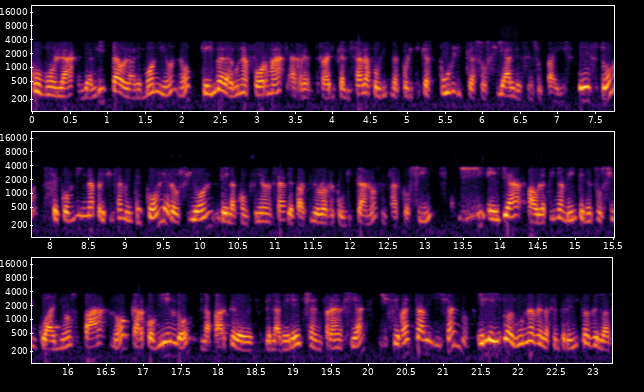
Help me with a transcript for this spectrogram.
como la diablita o la demonio, ¿no? Que iba de alguna forma a radicalizar las políticas públicas sociales en su país. Esto se combina precisamente con la erosión de la confianza del Partido de los Republicanos, de Sarkozy, y ella paulatinamente en estos cinco años va. Carcomiendo la parte de, de la derecha en Francia y se va estabilizando. He leído algunas de las entrevistas de las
